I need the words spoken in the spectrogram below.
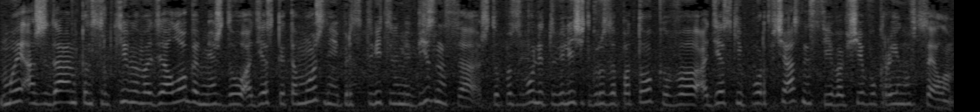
Мы ожидаем конструктивного диалога между Одесской таможней и представителями бизнеса, что позволит увеличить грузопоток в Одесский порт в частности и вообще в Украину в целом,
